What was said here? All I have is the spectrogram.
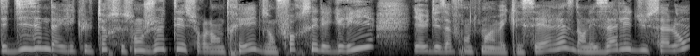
des dizaines d'agriculteurs se sont jetés sur l'entrée, ils ont forcé les grilles, il y a eu des affrontements avec les CRS dans les allées du salon,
